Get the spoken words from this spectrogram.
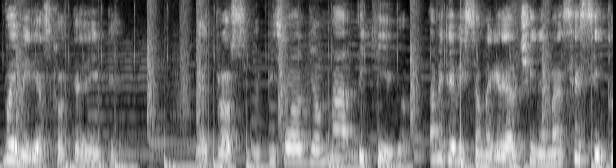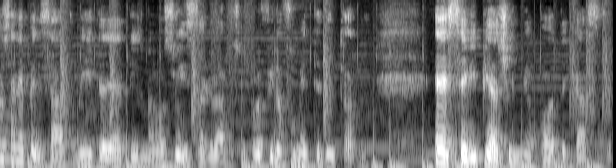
Voi mi riascolterete nel prossimo episodio, ma vi chiedo, avete visto Magari al cinema? Se sì, cosa ne pensate? Venite a dirmelo su Instagram, sul profilo Fumetti Dintorni. E se vi piace il mio podcast,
